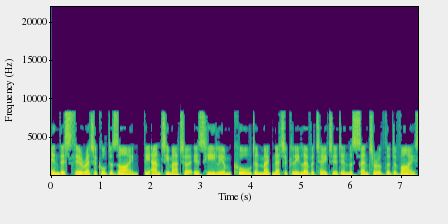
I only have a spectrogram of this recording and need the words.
In this theoretical design, the antimatter is helium-cooled and magnetically levitated in the center of the device,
